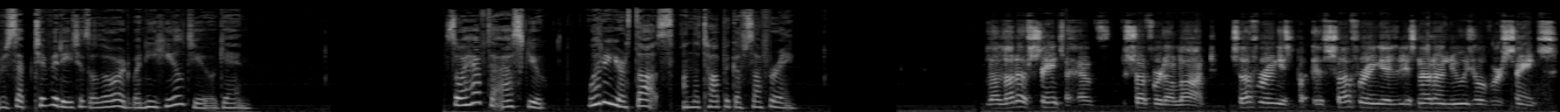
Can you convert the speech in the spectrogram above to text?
receptivity to the Lord when He healed you again. So I have to ask you, what are your thoughts on the topic of suffering? A lot of saints have suffered a lot. Suffering is suffering is, is not unusual for saints.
